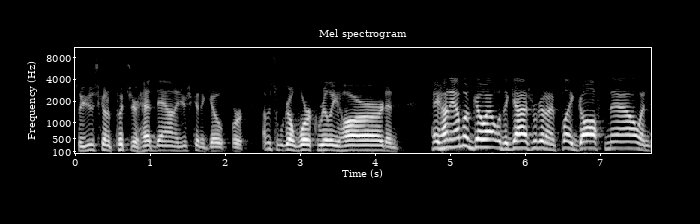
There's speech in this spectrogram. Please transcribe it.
So you're just going to put your head down and you're just going to go for, I'm just going to work really hard. And hey, honey, I'm going to go out with the guys. We're going to play golf now. And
